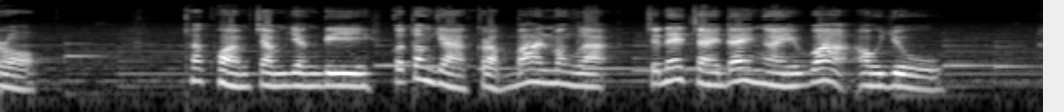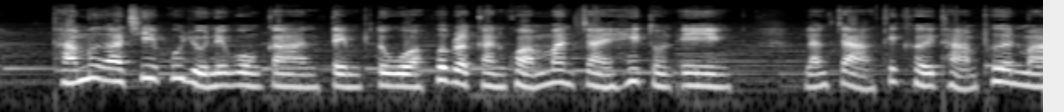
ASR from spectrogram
หรอก ถ้าความจำยังดีก็ต้องอยากกลับบ้านบ้างละ จะแน่ใจได้ไงว่าเอาอยู่ถามมืออาชีพผู้อยู่ในวงการเต็มตัวเพื่อประกันความมั่นใจให้ตนเอง หลังจากที่เคยถามเพื่อนมา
